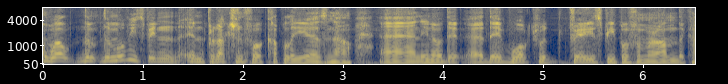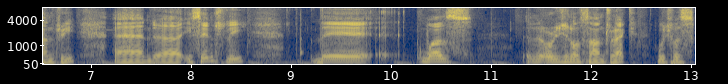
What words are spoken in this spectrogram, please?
Well, the the movie's been in production for a couple of years now, and you know they uh, they've worked with various people from around the country, and uh, essentially there was the original soundtrack, which was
